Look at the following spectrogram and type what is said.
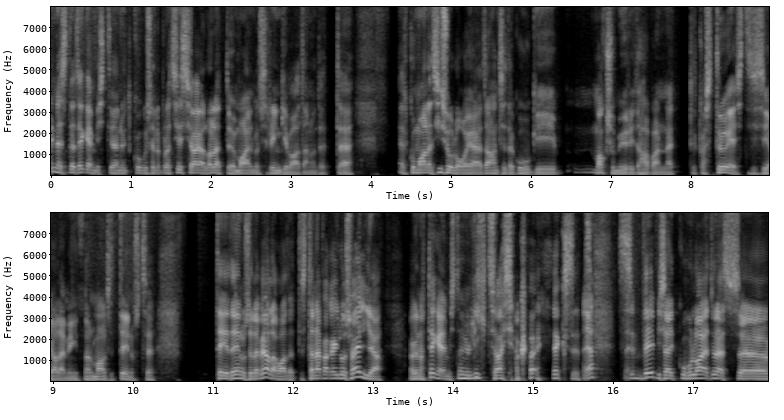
enne seda tegemist ja nüüd kogu selle protsessi ajal olete ju maailmas ringi vaadanud, et. Et kui ma olen sisulooja ja tahan seda kuhugi maksumüüri taha panna, et kas tõesti siis ei ole mingit normaalset teenust, see teie teenusele peale vaadates, ta näeb väga ilus välja, aga noh, tegemist on ju lihtsa asjaga, eks, et see veebisait, kuhu laed üles äh,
